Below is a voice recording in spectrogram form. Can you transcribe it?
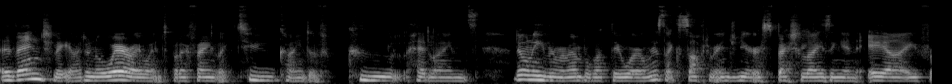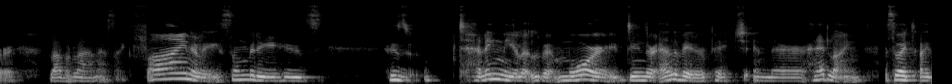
eventually, I don't know where I went, but I found like two kind of cool headlines. I don't even remember what they were. One was like software engineer specializing in AI for blah blah blah. And I was like, finally, somebody who's who's telling me a little bit more, doing their elevator pitch in their headline. So I, I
